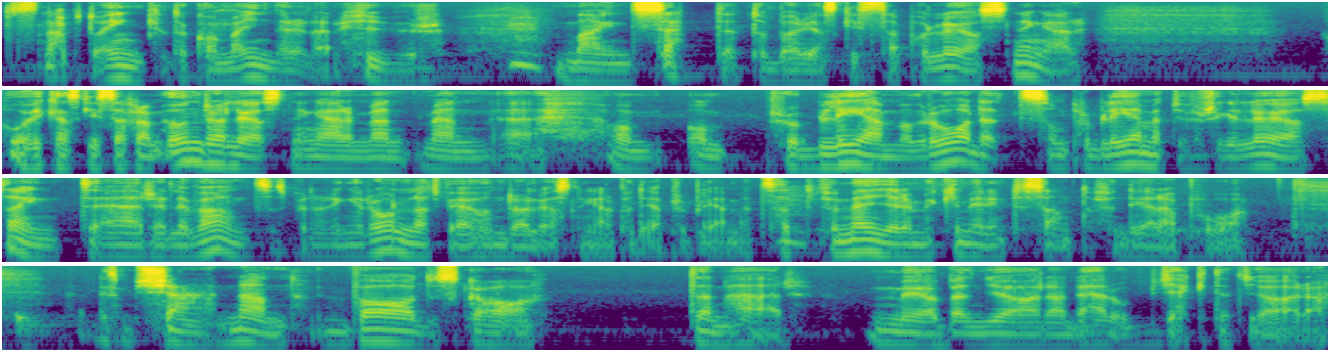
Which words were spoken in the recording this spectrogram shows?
snabbt och enkelt att komma in i det där hur-mindsetet och börja skissa på lösningar. Och vi kan skissa fram hundra lösningar men, men eh, om, om problemområdet som problemet vi försöker lösa inte är relevant så spelar det ingen roll att vi har hundra lösningar på det problemet. Så för mig är det mycket mer intressant att fundera på liksom kärnan. Vad ska den här möbeln göra, det här objektet göra?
